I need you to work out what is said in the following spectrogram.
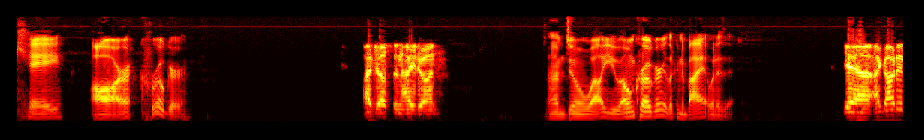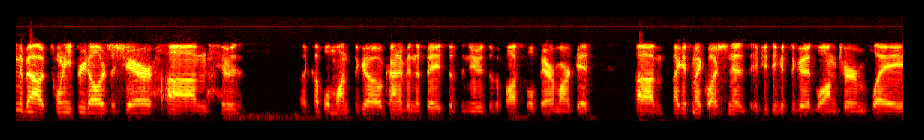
KR Kroger. Hi, Justin. How you doing? I'm doing well. You own Kroger? You're looking to buy it? What is it? Yeah, I got in about $23 a share. Um, it was a couple months ago, kind of in the face of the news of a possible bear market. Um, I guess my question is if you think it's a good long-term play,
